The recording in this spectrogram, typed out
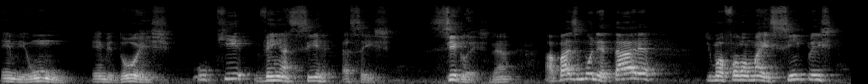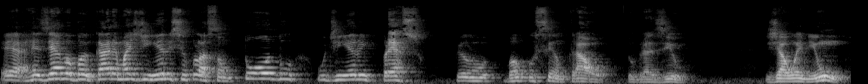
M1, M2, o que vem a ser essas siglas, né? A base monetária, de uma forma mais simples, é reserva bancária mais dinheiro em circulação, todo o dinheiro impresso pelo Banco Central do Brasil. Já o M1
